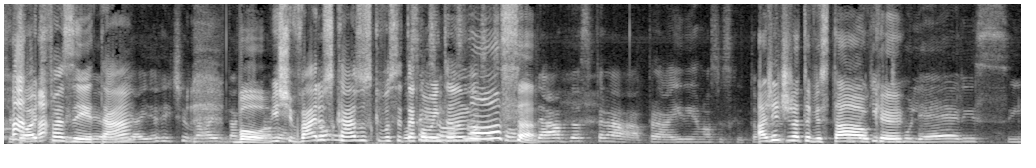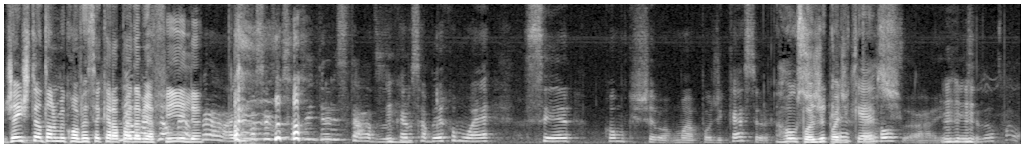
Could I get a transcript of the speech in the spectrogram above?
vocês. Pode fazer, entendeu? tá? E aí a gente vai... Boa. Vixe, vários Então, casos que você tá vocês são as comentando. Nossa! convidadas pra, pra irem ao nosso escritório. A gente já teve Uma equipe de stalker. mulheres. enfim. Gente tentando me convencer que era pai Não, da minha não, filha. pera, pera, Aí vocês não são os entrevistados. Eu quero saber como é ser... Como que chama? Uma podcaster? Host de Podcast. podcast. Ai, vocês vão falar.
